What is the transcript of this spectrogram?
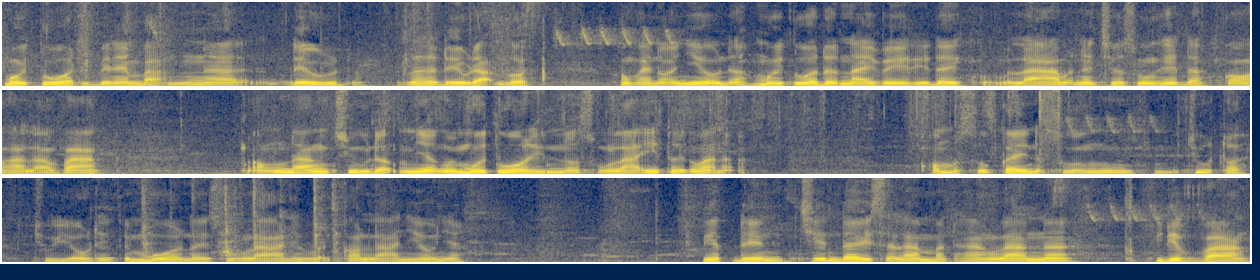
môi tua thì bên em bán à, đều, rất là đều đặn rồi. Không phải nói nhiều nữa. Môi tua đợt này về thì đây lá vẫn là chưa xuống hết đâu, có cả lá vàng. Nó cũng đang chủ động nhận với môi tua thì nó xuống lá ít thôi các bạn ạ. Có một số cây nó xuống một chút thôi. Chủ yếu thì cái mùa này xuống lá thì vẫn còn lá nhiều nhé tiếp đến trên đây sẽ là mặt hàng lan à, phi điệp vàng.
